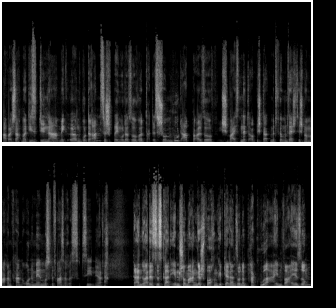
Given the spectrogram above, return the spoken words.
Aber ich sag mal, diese Dynamik irgendwo dran zu springen oder so, das ist schon ein Hut ab. Also ich weiß nicht, ob ich das mit 65 noch machen kann, ohne mir einen Muskelfaserriss zu ziehen. Ja. Dann, du hattest es gerade eben schon mal angesprochen, gibt ja dann so eine Parcours-Einweisung.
